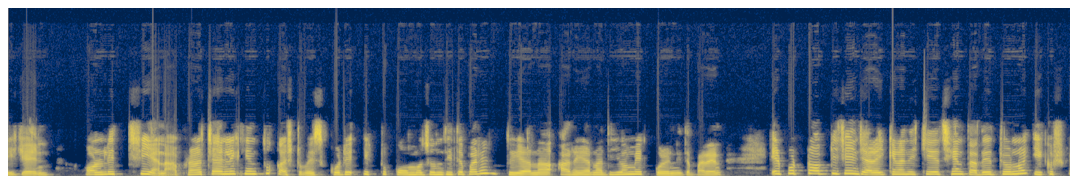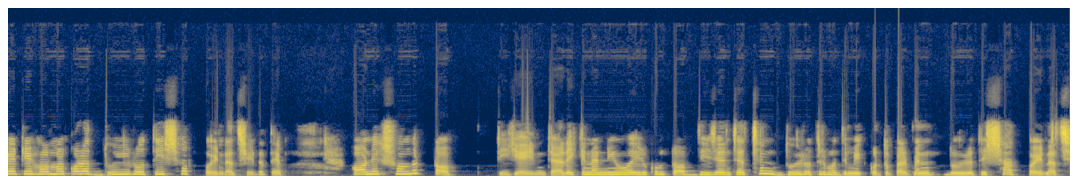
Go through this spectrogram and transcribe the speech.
design only three আনা। আপনারা চাইলে কিন্তু কাস্টমাইজ করে একটু কম ওজন দিতে পারেন, দুই আনা, আড়াই আনা দিয়েও মেক করে নিতে পারেন। এরপর টপ ডিজাইন যারাই কেনাতে চেয়েছেন, তাদের জন্য একুশ ক্যারেটের হলমার্ক করা দুই রতি সাত পয়েন্ট আছে এটাতে। অনেক সুন্দর টপ ডিজাইন, যারা এখানে নিউ এরকম টপ ডিজাইন চাচ্ছেন, দুই রতির মধ্যে মেক করতে পারবেন। দুই রতির সাত পয়েন্ট আছে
